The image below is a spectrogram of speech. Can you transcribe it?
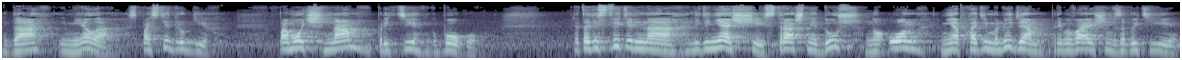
Да, имела. Спасти других помочь нам прийти к Богу. Это действительно леденящий, страшный душ, но он необходим людям, пребывающим в забытии,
